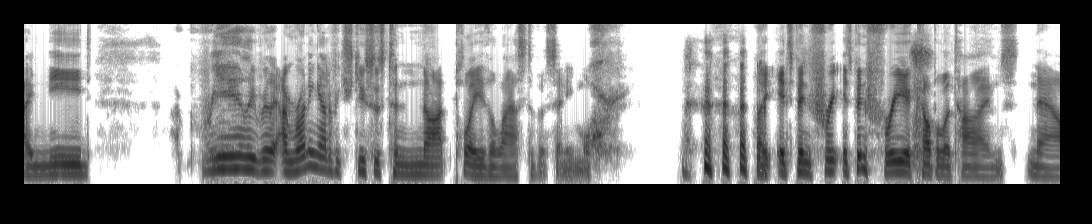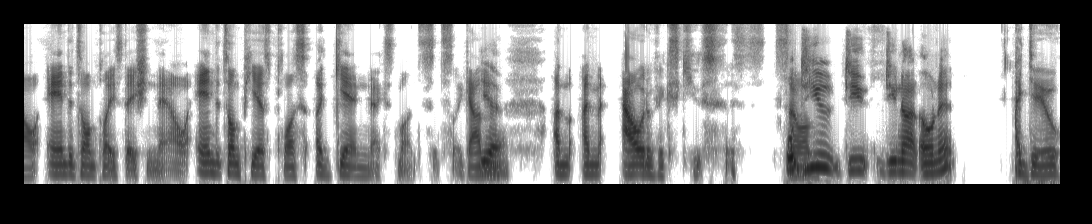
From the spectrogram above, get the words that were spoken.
I need. Really, really, I'm running out of excuses to not play The Last of Us anymore. like it's been free it's been free a couple of times now and it's on PlayStation now and it's on PS Plus again next month. So it's like I'm Yeah. I'm I'm out of excuses. so well, do I'm- you do you do you not own it? I do.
